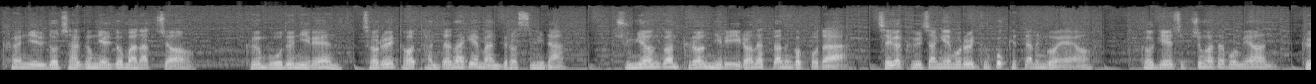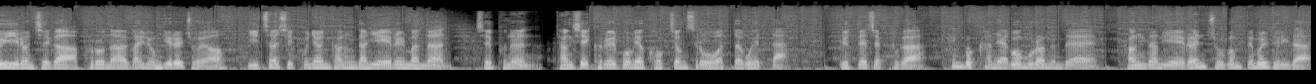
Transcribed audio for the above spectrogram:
큰 일도 작은 일도 많았죠. 그 모든 일은 저를 더 단단하게 만들었습니다. 중요한 건 그런 일이 일어났다는 것보다 제가 그 장애물을 극복했다는 거예요. 거기에 집중하다 보면 그 일은 제가 앞으로 나아갈 용기를 줘요. 2019년 강다니엘을 만난 제프는 당시 그를 보며 걱정스러웠다고 했다. 그때 제프가 행복하냐고 물었는데 강다니엘은 조금 뜸을 들이다.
